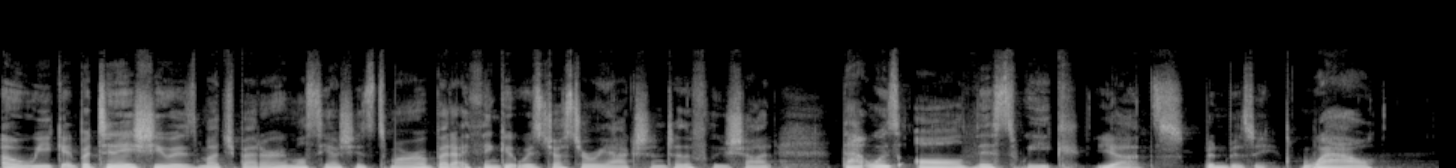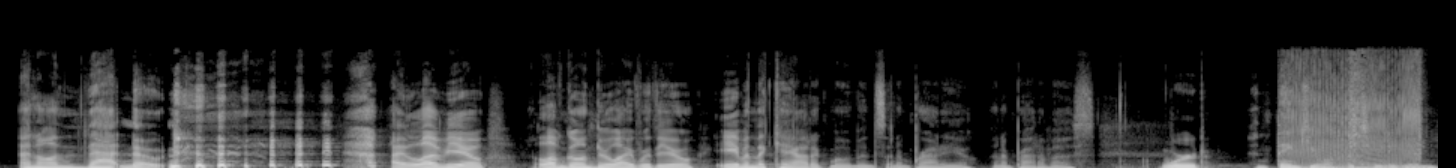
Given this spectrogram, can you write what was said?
a weekend. But today she was much better, and we'll see how she is tomorrow. But I think it was just a reaction to the flu shot. That was all this week. Yeah, it's been busy. Wow. And on that note, I love you. I love going through life with you, even the chaotic moments, and I'm proud of you, and I'm proud of us. Word. And thank you all for tuning in.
